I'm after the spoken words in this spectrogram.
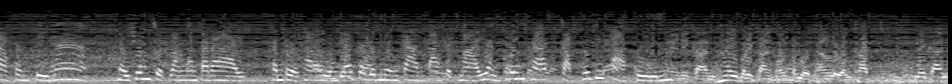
ราคมปีหน้า ในช่วง7วันอันตรายตำรวจทางหลวงก็จะดำเนินการตามกฎหมายอย่างเคร่งครัดกับผู้ที่ฝ่าฝืนในการให้บริการของตำรวจทางหลวงครับ ในการ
